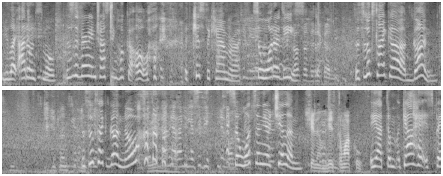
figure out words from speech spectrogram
You like, I don't smoke. this is a very interesting hookah. Oh, it kissed the camera. So what are these? This looks like a gun. this looks like a gun no so what's in your chillum शिलम हिज तमाकू yeah tum क्या है इस पे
